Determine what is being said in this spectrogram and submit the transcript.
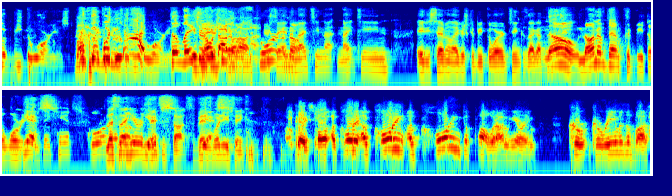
would beat the Warriors. Both They would teams would beat the Warriors. The Lakers There's no you're doubt saying, in hold my on. mind. Score You're saying the enough. 19, 1987 Lakers could beat the Warriors team because I got the. No, none of them could beat the Warriors. Yes. They can't score. Let's let hear Yes. Vince's thoughts. Vince, Yes. what do you think? Okay, so according according according to Paul, what I'm hearing, Ka- Kareem is a bust.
